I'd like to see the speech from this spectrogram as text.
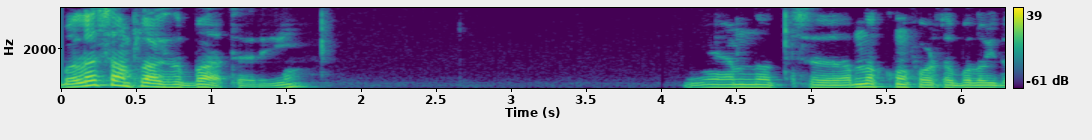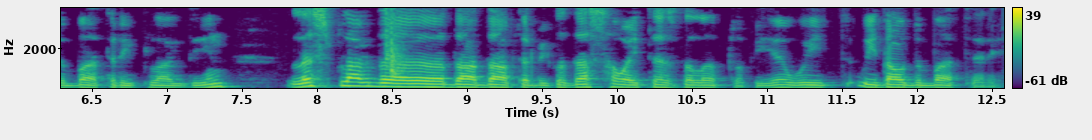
But let's unplug the battery. Yeah, I'm not uh, I'm not comfortable with the battery plugged in. Let's plug the, the adapter because that's how I test the laptop, yeah, with, without the battery.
